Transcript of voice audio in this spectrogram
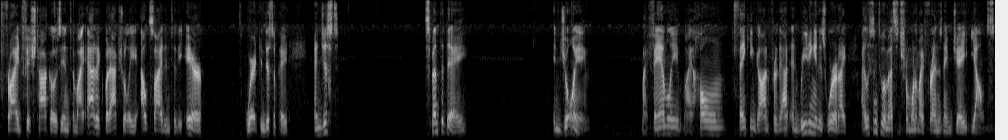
fried fish tacos into my attic, but actually outside into the air where it can dissipate. And just spent the day enjoying my family, my home, thanking God for that, and reading in His Word. I, I listened to a message from one of my friends named Jay Younts.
